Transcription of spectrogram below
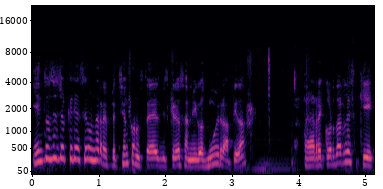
Y entonces yo quería hacer una reflexión con ustedes, mis queridos amigos, muy rápida para recordarles que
